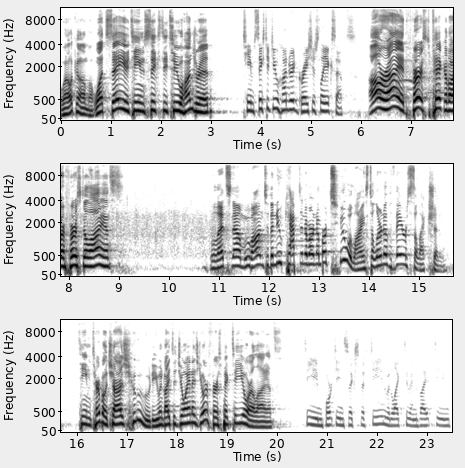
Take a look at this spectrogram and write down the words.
Welcome. What say you, Team 6200? Team 6200 graciously accepts. All right, first pick of our first alliance. Let's now move on to the new captain of our number two alliance to learn of their selection. Team Turbocharged, who do you invite to join as your first pick to your alliance? Team 14615 would like to invite Team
